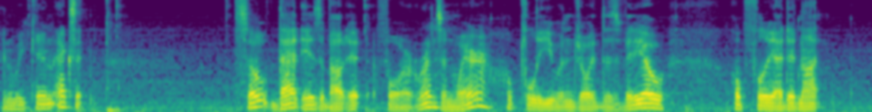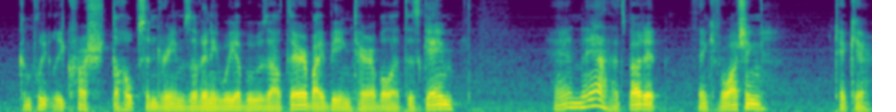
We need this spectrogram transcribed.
and we can exit. So that is about it for Rensenware. Hopefully you enjoyed this video. Hopefully I did not completely crush the hopes and dreams of any weeaboos out there by being terrible at this game. And yeah, that's about it. Thank you for watching. Take care.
